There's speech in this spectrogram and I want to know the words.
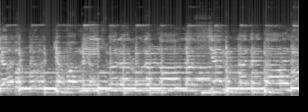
ಜಪ ಜಪಮೀಶ್ವರರುಗಳ ಲಕ್ಷ್ಯವಿಲ್ಲದೆ ತಾವು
